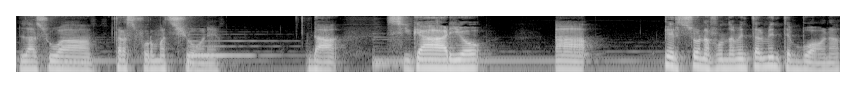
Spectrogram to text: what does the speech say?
la sua trasformazione da sicario a persona fondamentalmente buona.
